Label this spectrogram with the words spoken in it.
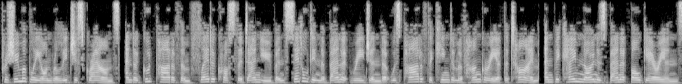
presumably on religious grounds, and a good part of them fled across the Danube and settled in the Banat region that was part of the Kingdom of Hungary at the time, and became known as Banat Bulgarians.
